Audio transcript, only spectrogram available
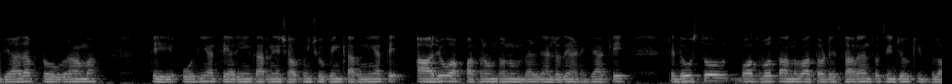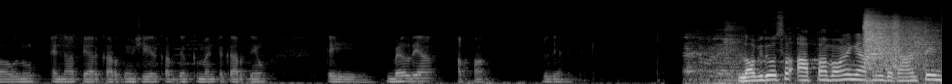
ਵਿਆਹ ਦਾ ਪ੍ਰੋਗਰਾਮ ਆ। ਤੇ ਉਹਦੀਆਂ ਤਿਆਰੀਆਂ ਕਰਨੀਆਂ ਸ਼ਾਪਿੰਗ ਸ਼ੂਪਿੰਗ ਕਰਨੀਆਂ ਤੇ ਆਜੋ ਆਪਾਂ ਫਿਰ ਹੁਣ ਤੁਹਾਨੂੰ ਮਿਲਦੇ ਹਾਂ ਲੁਧਿਆਣੇ ਜਾ ਕੇ। ਤੇ ਦੋਸਤੋ ਬਹੁਤ ਬਹੁਤ ਧੰਨਵਾਦ ਤੁਹਾਡੇ ਸਾਰਿਆਂ ਦਾ ਤੁਸੀਂ ਜੋ ਕਿ ਬਲੌਗ ਨੂੰ ਇੰਨਾ ਪਿਆਰ ਕਰਦੇ ਹੋ ਸ਼ੇਅਰ ਕਰਦੇ ਹੋ ਕਮੈਂਟ ਕਰਦੇ ਹੋ ਤੇ ਮਿਲਦੇ ਹਾਂ ਆਪਾਂ ਲੁਧਿਆਣੇ ਜਾ ਕੇ। ਲਓ ਵੀ ਦੋਸਤੋ ਆਪਾਂ ਪਹੁੰਚ ਗਏ ਆਪਣੀ ਦੁਕਾਨ ਤੇ।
